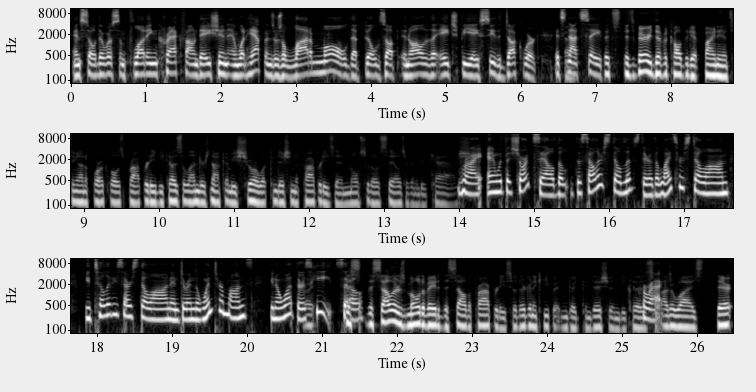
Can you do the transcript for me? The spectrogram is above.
And so there was some flooding, crack foundation, and what happens? There's a lot of mold that builds up in all of the HVAC, the ductwork. It's not safe. It's it's very difficult to get financing on a foreclosed property because the lender's not going to be sure what condition the property's in. Most of those sales are going to be cash. Right. And with the short sale, the, the seller still lives there. The lights are still on, utilities are still on. And during the winter months, you know what? There's Right. heat. The- So, the, seller's motivated to sell the property, so they're going to keep it in good condition because Correct. otherwise they're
